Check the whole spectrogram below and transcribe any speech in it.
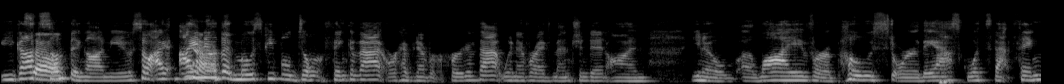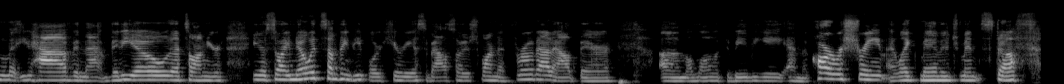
you got so, something on you so i i know that most people don't think of that or have never heard of that whenever i've mentioned it on you know a live or a post or they ask what's that thing that you have in that video that's on your you know so i know it's something people are curious about so i just wanted to throw that out there um, along with the baby and the car restraint. I like management stuff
